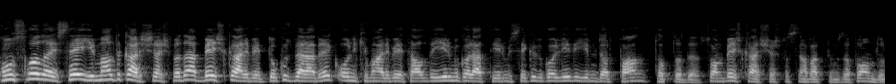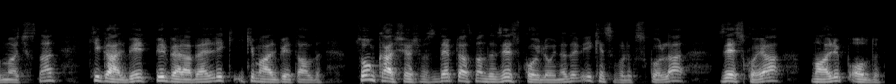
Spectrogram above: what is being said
Consola ise 26 karşılaşmada 5 galibiyet, 9 beraberlik, 12 mağlubiyet aldı. 20 gol attı, 28 gol yedi, 24 puan topladı. Son 5 karşılaşmasına baktığımızda form durumu açısından 2 galibiyet, 1 beraberlik, 2 mağlubiyet aldı. Son karşılaşması deplasmanda Zesko ile oynadı ve 2-0'lık skorla Zesko'ya mağlup oldu.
